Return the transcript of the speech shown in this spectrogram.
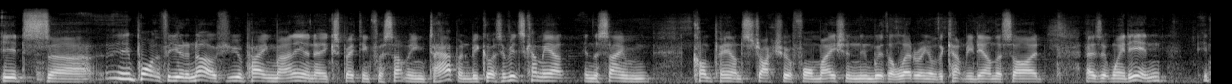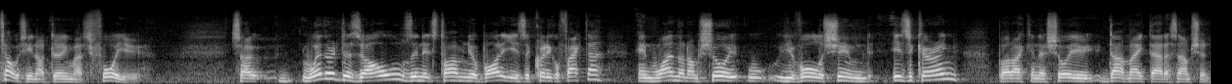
it's uh, important for you to know if you're paying money and expecting for something to happen because if it's coming out in the same compound structure formation with a lettering of the company down the side as it went in, it's obviously not doing much for you. So whether it dissolves in its time in your body is a critical factor and one that I'm sure you've all assumed is occurring, but I can assure you don't make that assumption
